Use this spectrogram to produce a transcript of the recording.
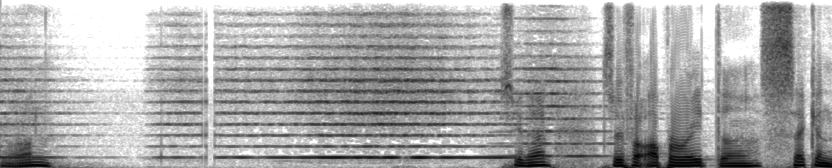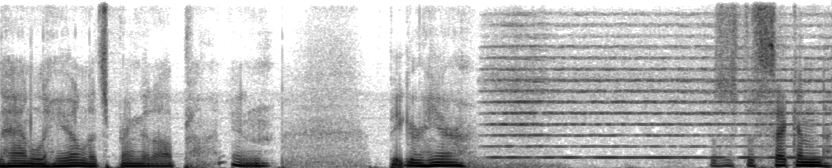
one. See that? So if I operate the second handle here, let's bring that up in bigger here. This is the second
